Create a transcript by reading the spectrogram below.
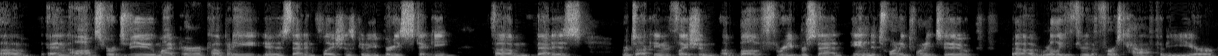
uh, and Oxford's view, my parent company, is that inflation is going to be pretty sticky. Um, that is, we're talking inflation above three percent into 2022, uh, really through the first half of the year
